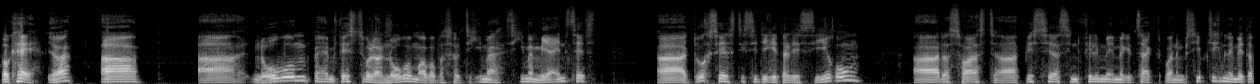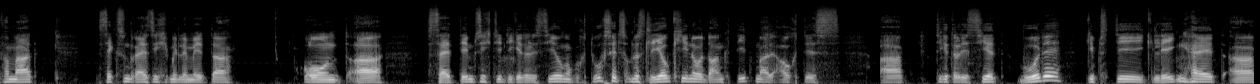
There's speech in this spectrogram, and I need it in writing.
Okay. Ja, äh, äh, Novum beim Festival, oder Novum, aber was halt sich immer, sich immer mehr einsetzt, äh, durchsetzt, ist die Digitalisierung. Äh, das heißt, äh, bisher sind Filme immer gezeigt worden im 70 mm Format, 36 mm und äh, seitdem sich die Digitalisierung einfach durchsetzt und das Leo-Kino dank Dietmar auch das äh, digitalisiert wurde, gibt es die Gelegenheit, äh,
